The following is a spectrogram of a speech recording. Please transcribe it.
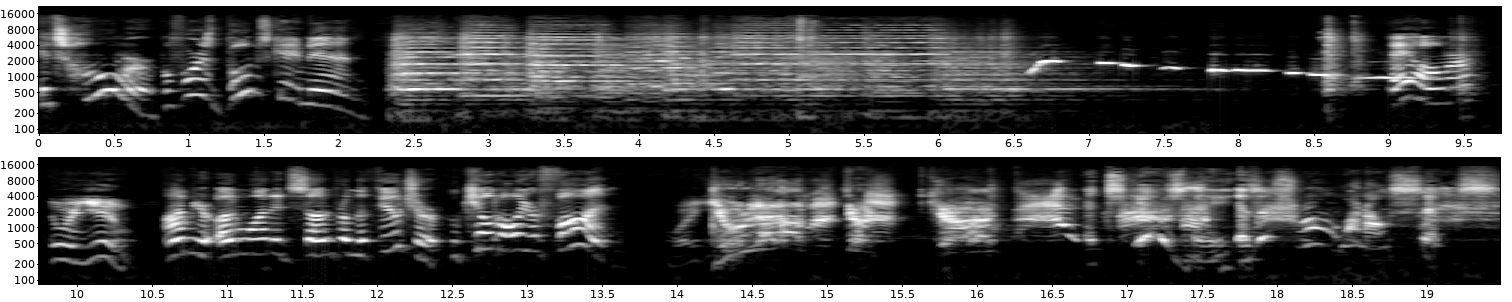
It's Homer before his boobs came in. Hey, Homer. Who are you? I'm your unwanted son from the future who killed all your fun. Why, you little... Excuse me, is this room 106?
